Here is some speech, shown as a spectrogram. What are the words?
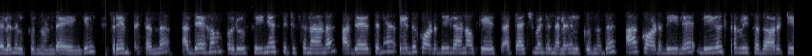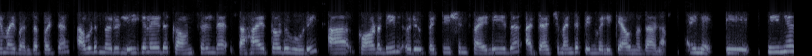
നിലനിൽക്കുന്നുണ്ട് എങ്കിൽ എത്രയും പെട്ടെന്ന് അദ്ദേഹം ഒരു സീനിയർ സിറ്റിസൺ ആണ്. അദ്ദേഹത്തിന് ഏത് കോടതിയിലാണോ കേസ് അറ്റാച്ച്മെന്റ് നിലനിൽക്കുന്നത് ആ കോടതിയിലെ ലീഗൽ സർവീസ് അതോറിറ്റിയുമായി ബന്ധപ്പെട്ട് അവിടുന്ന് ഒരു ലീഗൽ എയ്ഡ് കൗൺസിലിന്റെ സഹായത്തോടു കൂടി ആ കോടതിയിൽ ഒരു പെറ്റീഷൻ ഫയൽ ചെയ്ത് അറ്റാച്ച്മെന്റ് പിൻവലിക്കാവുന്നതാണ്. ഇനി ഈ സീനിയർ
